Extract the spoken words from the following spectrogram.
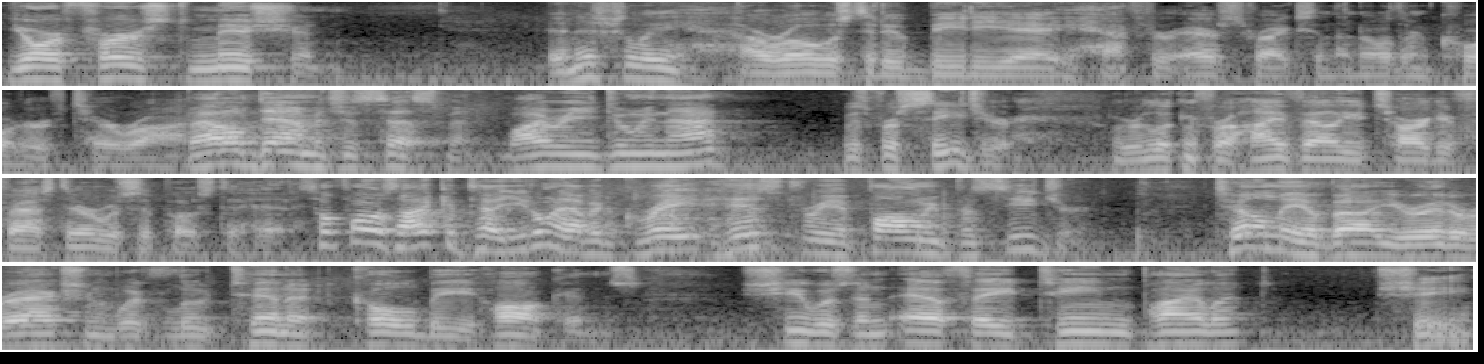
Your first mission. Initially, our role was to do BDA after airstrikes in the northern quarter of Tehran. Battle damage assessment. Why were you doing that? It was procedure. We were looking for a high-value target Fast Air was supposed to hit. So far as I can tell, you don't have a great history of following procedure. Tell me about your interaction with Lieutenant Colby Hawkins. She was an F-18 pilot? She?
